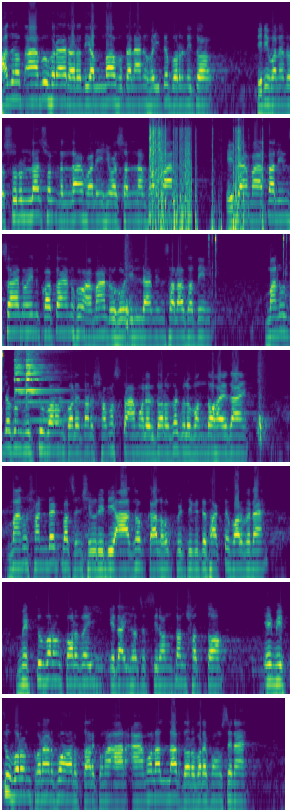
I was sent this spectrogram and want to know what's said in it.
হজরত আবু হরাই রাদি আল্লাহ হইতে বর্ণিত। তিনি বলেন রসুল্লাহ সাল্লাহ আলহি ফরমান মাতাল কতান হু আমান হু ইল্লা মিন মানুষ যখন মৃত্যুবরণ করে, তার সমস্ত আমলের দরজাগুলো বন্ধ হয়ে যায়। মানুষ হান্ড্রেড পার্সেন্ট সিউরিটি আজ হোক, কাল হোক, পৃথিবীতে থাকতে পারবে না। মৃত্যুবরণ করবেই, এটাই হচ্ছে চিরন্তন সত্য। এই মৃত্যুবরণ করার পর তার কোনো আর আমল আল্লাহর দরবারে পৌঁছে না।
